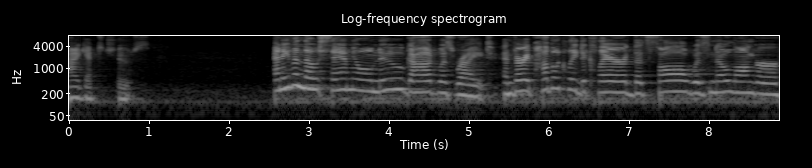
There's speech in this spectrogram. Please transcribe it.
I get to choose. And even though Samuel knew God was right and very publicly declared that Saul was no longer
